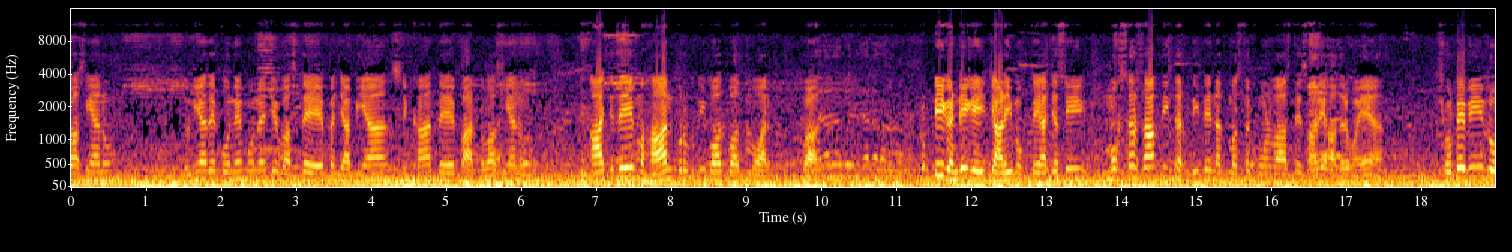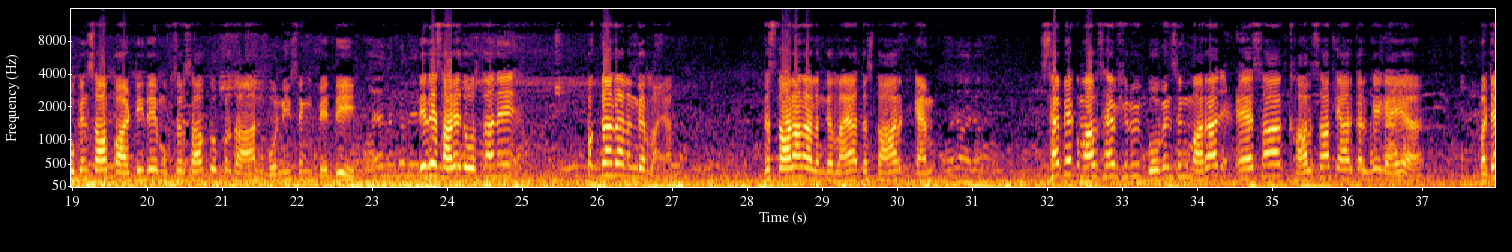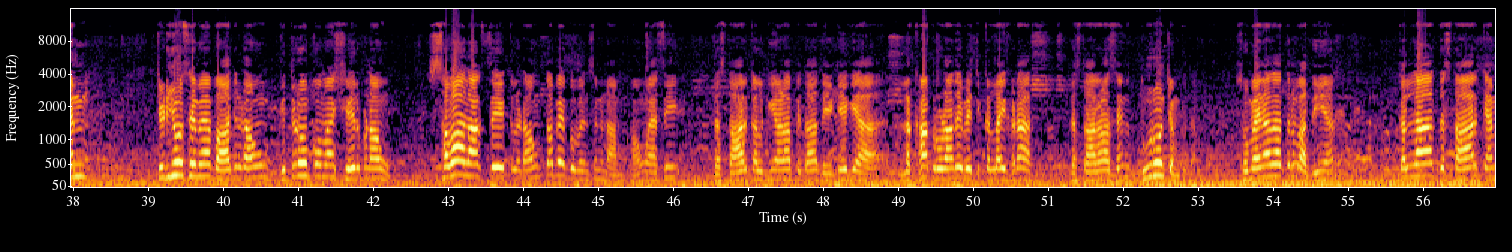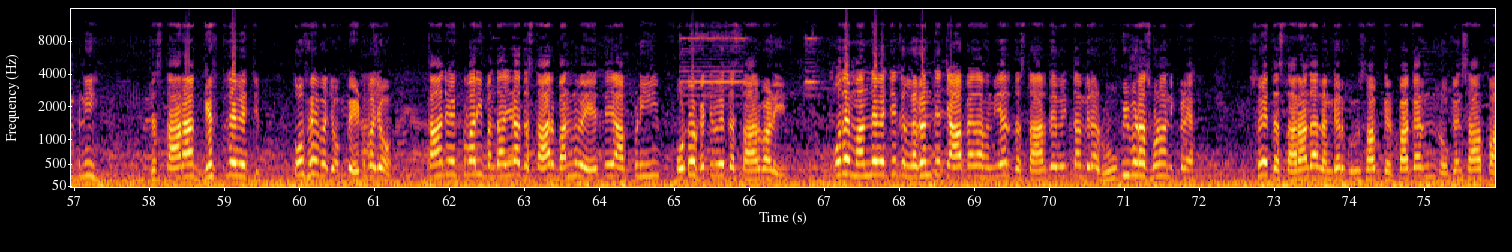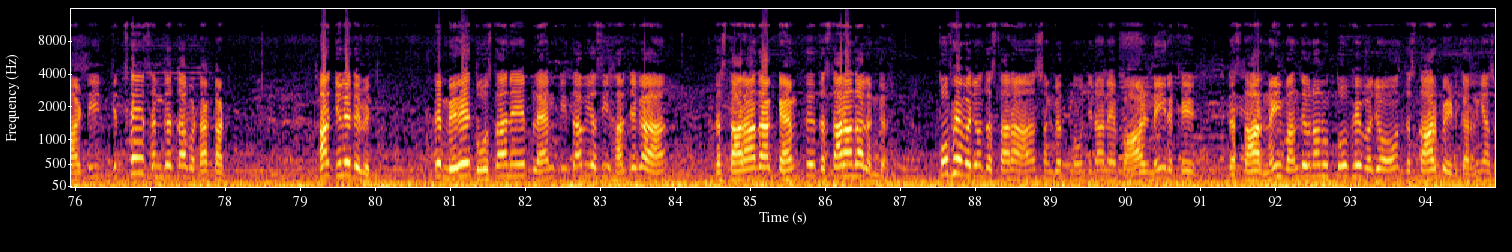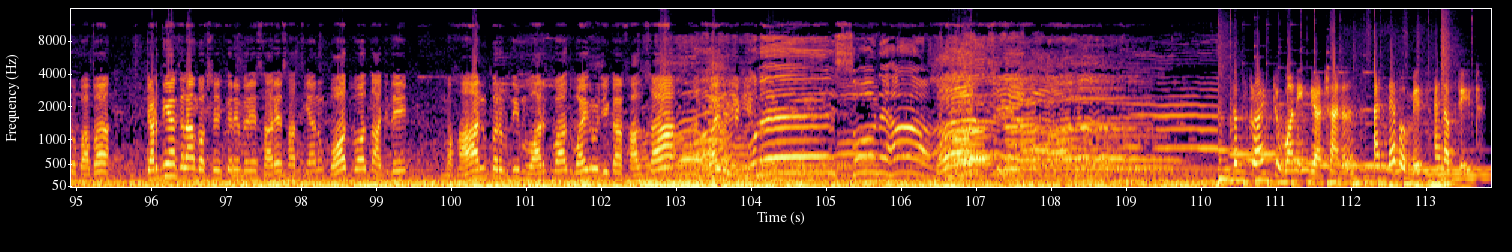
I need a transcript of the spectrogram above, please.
ਵਾਸੀਆਂ ਨੂੰ ਦੁਨੀਆ ਦੇ ਕੋਨੇ-ਕੋਨੇ 'ਚ ਵਸਦੇ ਪੰਜਾਬੀਆਂ, ਸਿੱਖਾਂ ਤੇ ਭਾਰਤ ਵਾਸੀਆਂ ਨੂੰ ਅੱਜ ਦੇ ਮਹਾਨ ਪੁਰਬ ਦੀ ਬਹੁਤ-ਬਹੁਤ ਮੁਬਾਰਕਬਾਦ। ਟੁੱਟੀ ਗੰਢੀ ਗਈ 40 ਮੁਕਤੇ। ਅੱਜ ਅਸੀਂ ਮੁਕਤਸਰ ਸਾਹਿਬ ਦੀ ਧਰਤੀ ਤੇ ਨਤਮਸਤਕ ਹੋਣ ਵਾਸਤੇ ਸਾਰੇ ਹਾਜ਼ਰ ਹੋਏ ਆ ਛੋਟੇ ਵੀਰ ਲੋਕਨ ਸਾਹਿਬ ਪਾਰਟੀ ਦੇ ਮੁਕਤਸਰ ਸਾਹਿਬ ਤੋਂ ਪ੍ਰਧਾਨ ਬੋਨੀ ਸਿੰਘ ਬੇਦੀ ਤੇ ਇਹਦੇ ਸਾਰੇ ਦੋਸਤਾਂ ਨੇ ਪੱਗਾਂ ਦਾ ਲੰਗਰ ਲਾਇਆ। ਦਸਤਾਰਾਂ ਦਾ ਲੰਗਰ ਲਾਇਆ, ਦਸਤਾਰ, ਕੈਂਪ। ਸਹਿਬੇ ਕਮਾਲ ਸਾਹਿਬ ਸ਼੍ਰੀ ਗੋਬਿੰਦ ਸਿੰਘ ਮਹਾਰਾਜ ਐਸਾ ਖਾਲਸਾ ਤਿਆਰ ਕਰਕੇ ਗਏ ਆ। ਬਚਨ चिड़ियों ਸੇ ਮੈਂ ਬਾਜ लड़ाऊं गिद्धड़ों ਕੋ ਮੈਂ ਸ਼ੇਰ बनाऊं ਸਵਾ लाख से एक लड़ाऊं तबे गोविंद सिंह ਨਾਮ ਖਾਉਂ ਐਸੀ ਦਸਤਾਰ ਕਲਗੀ ਵਾਲਾ ਪਿਤਾ ਦੇ ਕੇ ਗਿਆ। ਲੱਖਾਂ ਕਰੋੜਾਂ ਦੇ ਵਿੱਚ ਇਕੱਲਾ ਹੀ ਖੜਾ ਦਸਤਾਰ ਵਾਲਾ ਸਿੰਘ ਦੂਰੋਂ ਚਮਕਦਾ। ਸੋ ਮੈਂ ਇਹਨਾਂ ਦਾ ਧੰਨਵਾਦੀ ਆ ਕੱਲਾ ਦਸਤਾਰ ਕੈਂਪ ਨਹੀਂ ਦਸਤਾਰਾਂ ਗਿਫਟ ਦੇ ਵਿੱਚ, ਤੋਹਫੇ ਵਜੋਂ, ਭੇਟ ਵਜੋਂ, ਤਾਂ ਜੋ ਇੱਕ ਵਾਰੀ ਬੰਦਾ ਜਿਹੜਾ ਦਸਤਾਰ ਬੰਨ ਲਵੇ ਤੇ ਆਪਣੀ ਫੋਟੋ ਖਿੱਚ ਲਵੇ ਦਸਤਾਰ ਵਾਲੀ, ਉਹਦੇ ਮਨ ਦੇ ਵਿੱਚ ਇੱਕ ਲਗਨ ਤੇ ਚਾਹ ਪੈਦਾ ਹੁੰਦੀ ਹੈ ਯਾਰ ਦਸਤਾਰ ਦੇ ਵਿੱਚ ਤਾਂ ਮੇਰਾ ਰੂਪ ਹੀ ਬੜਾ ਸੋਹਣਾ ਨਿਕਲਿਆ। ਸੋ ਇਹ ਦਸਤਾਰਾਂ ਦਾ ਲੰਗਰ ਗੁਰੂ ਸਾਹਿਬ ਕਿਰਪਾ ਕਰਨ ਲੋਕ ਇਨਸਾਫ਼ ਪਾਰਟੀ, ਜਿੱਥੇ ਸੰਗਤ ਦਾ ਵੱਡਾ ਇਕੱਠ, ਹਰ ਜ਼ਿਲ੍ਹੇ ਦੇ ਵਿੱਚ। ਤੇ ਮੇਰੇ ਦੋਸਤਾਂ ਨੇ ਪਲਾਨ ਕੀਤਾ ਵੀ ਅਸੀਂ ਹਰ ਜਗ੍ਹਾ ਦਸਤਾਰਾਂ ਦਾ ਕੈਂਪ ਤੇ ਦਸਤਾਰਾਂ ਦਾ ਲੰਗਰ ਤੋਹਫੇ ਵਜੋਂ ਦਸਤਾਰਾਂ ਸੰਗਤ ਨੂੰ ਜਿਨ੍ਹਾਂ ਨੇ ਵਾਲ ਨਹੀਂ ਰੱਖੇ ਦਸਤਾਰ ਨਹੀਂ ਬੰਨਦੇ ਉਹਨਾਂ ਨੂੰ ਤੋਹਫੇ ਵਜੋਂ ਦਸਤਾਰ ਭੇਟ ਕਰਨੀਆਂ। ਸੋ ਬਾਬਾ ਚੜ੍ਹਦੀਆਂ ਕਲਾਂ ਬਖਸ਼ਿਸ਼ ਕਰੇ ਮੇਰੇ ਸਾਰੇ ਸਾਥੀਆਂ ਨੂੰ। ਬਹੁਤ-ਬਹੁਤ ਅੱਜ ਦੇ ਮਹਾਨ ਪਰਵ ਦੀ ਮੁਬਾਰਕਬਾਦ। ਵਾਹਿਗੁਰੂ ਜੀ ਕਾ ਖਾਲਸਾ। ਵਾਹਿਗੁਰੂ ਜੀ ਕੀ ਬੋਲੇ ਸੋਨਿਹਾ। Subscribe to One India channel and never miss an update.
